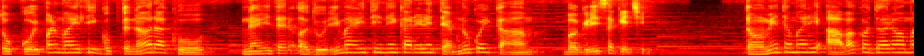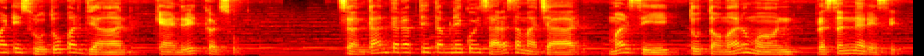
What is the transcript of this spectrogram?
તો કોઈ પણ માહિતી ગુપ્ત ન રાખો, નહીંતર અધૂરી માહિતીને કારણે તેમનું કોઈ કામ બગડી શકે છે. તમે તમારી આવક વધારવા માટે સ્ત્રોતો પર ધ્યાન કેન્દ્રિત કરશો. સંતાન તરફથી તમને કોઈ સારા સમાચાર મળશે, તો તમારું મન પ્રસન્ન રહેશે.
